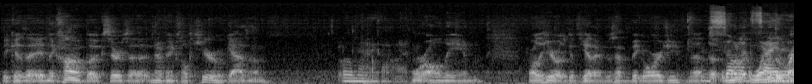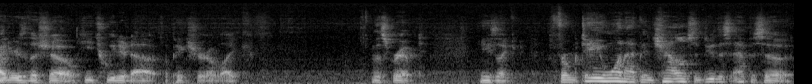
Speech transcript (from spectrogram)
because in the comic books, there's a, an event called Herogasm, Oh my god. where all the um, where all the heroes get together and just have a big orgy. The, the- so one, one of the writers of the show, he tweeted out a picture of like the script. He's like, "From day one, I've been challenged to do this episode.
